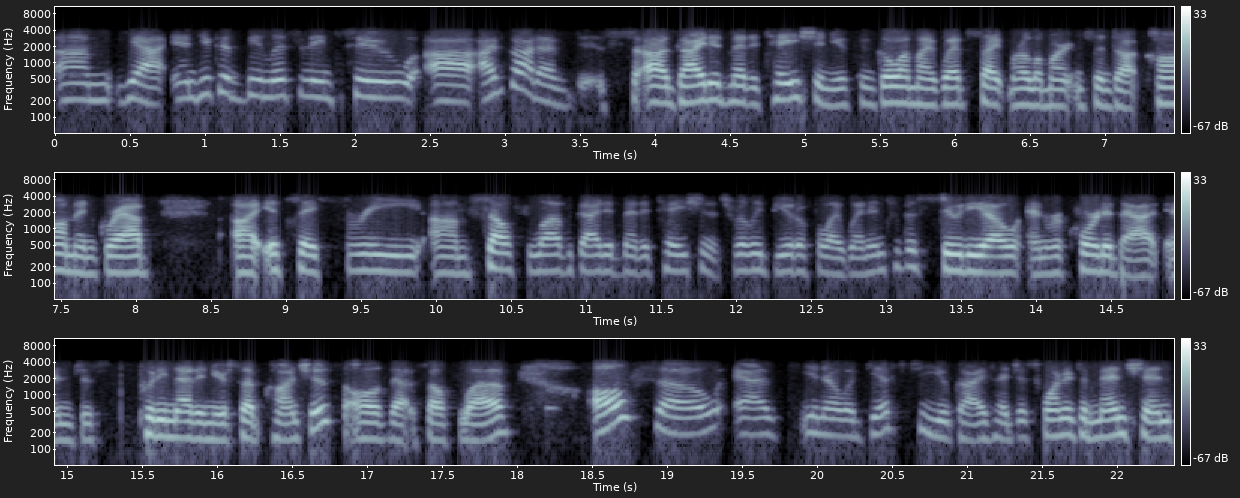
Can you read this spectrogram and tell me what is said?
um, yeah, and you could be listening to. Uh, I've got a, a guided meditation. You can go on my website marlamartenson.com and grab. Uh, it's a free um, self-love guided meditation. It's really beautiful. I went into the studio and recorded that, and just putting that in your subconscious, all of that self-love. Also, as you know, a gift to you guys, I just wanted to mention.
